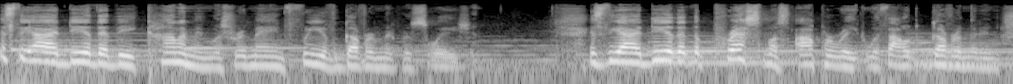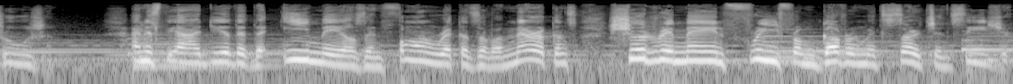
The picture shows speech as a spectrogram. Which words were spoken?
It's the idea that the economy must remain free of government persuasion. It's the idea that the press must operate without government intrusion. And it's the idea that the emails and phone records of Americans should remain free from government search and seizure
